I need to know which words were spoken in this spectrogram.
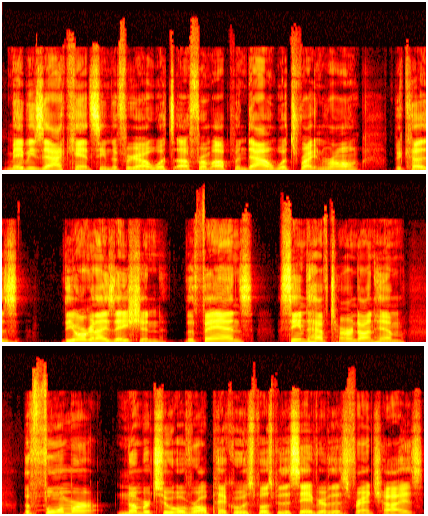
maybe Zach can't seem to figure out what's up from up and down, what's right and wrong, because the organization, the fans seem to have turned on him. The former number two overall pick, who was supposed to be the savior of this franchise,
